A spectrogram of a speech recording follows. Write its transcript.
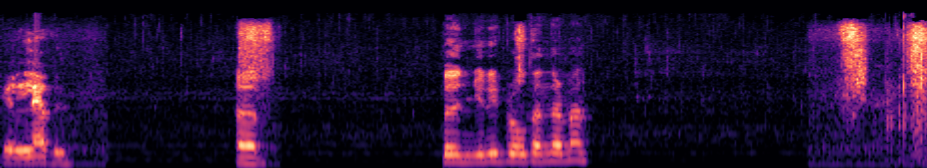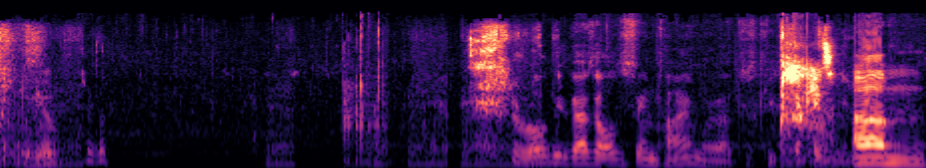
Eleven. Uh, Boone, you need rolled in there, man. There you go. Roll these guys all at the same time, or I'll just keep. Um,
